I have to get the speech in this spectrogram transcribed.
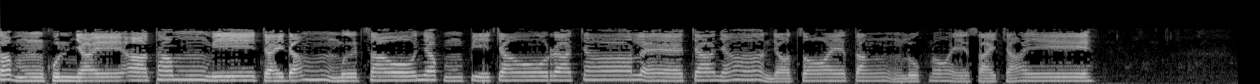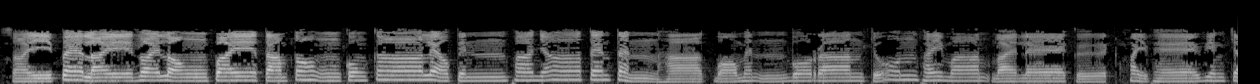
กับคุณใหญ่อาธรรมมีใจดำมืดเศร้ายับปีเจ้าราชาแลจาญานยอดซอยตั้งลูกน้อยใส่ใจ ใส่แป้ไหลลอยล่องไปตามต้องกงกาแล้วเป็นพาญาแต้นแต้นหากบ่แม่นโบราณโจนไพมานลายแลเกิดไข่แผ่เวียงใจ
